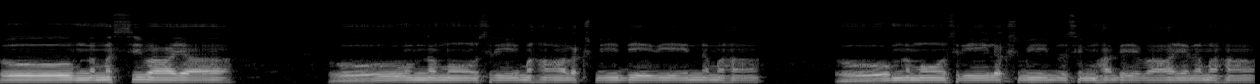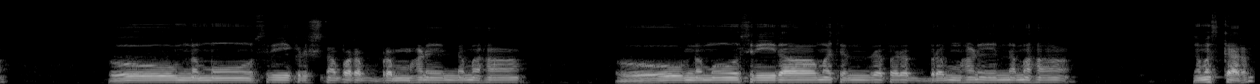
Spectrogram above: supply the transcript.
ఓం నమ శివాయ. ఓం నమో శ్రీ మహాలక్ష్మీదేవి నమ. ఓం నమో శ్రీ లక్ష్మీ నృసింహదేవాయ నమ. ఓం నమో శ్రీకృష్ణ పరబ్రహ్మణే నమ. ఓం నమో శ్రీరామచంద్ర పరబ్రహ్మణే నమ. నమస్కారం.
